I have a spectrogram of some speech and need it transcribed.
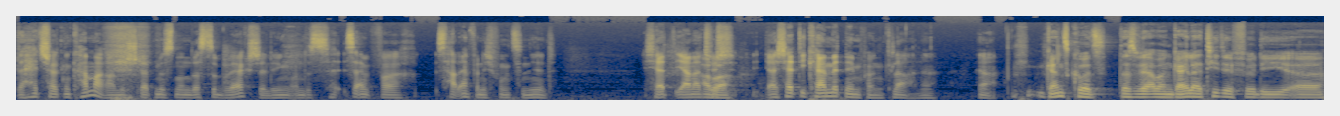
da hätte ich halt eine Kamera mitschleppen müssen, um das zu bewerkstelligen und es ist einfach, es hat einfach nicht funktioniert. Ich hätte, ja natürlich, aber ja, ich hätte die Cam mitnehmen können, klar, ne? Ja. Ganz kurz, das wäre aber ein geiler Titel für die, äh,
